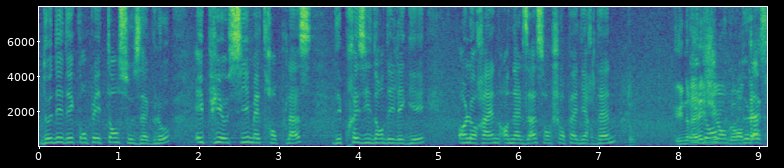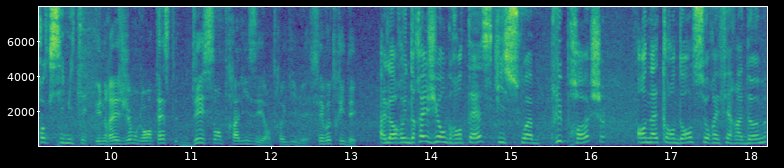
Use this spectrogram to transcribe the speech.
donner des compétences aux agglos, et puis aussi mettre en place des présidents délégués en Lorraine, en Alsace, en Champagne-Ardenne. Une région Grand de la proximité. Une région Grand Est décentralisée, entre guillemets. C'est votre idée Alors, une région Grand Est qui soit plus proche en attendant ce référendum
